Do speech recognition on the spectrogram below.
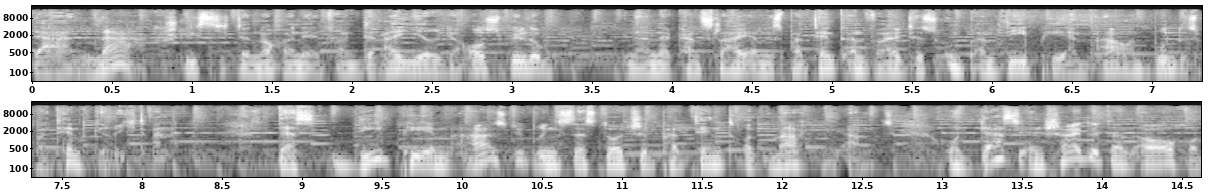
Danach schließt sich dann noch eine etwa dreijährige Ausbildung in einer Kanzlei eines Patentanwaltes und beim DPMA und Bundespatentgericht an. Das DPMA ist übrigens das deutsche Patent- und Markenamt. Und das entscheidet dann auch, ob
